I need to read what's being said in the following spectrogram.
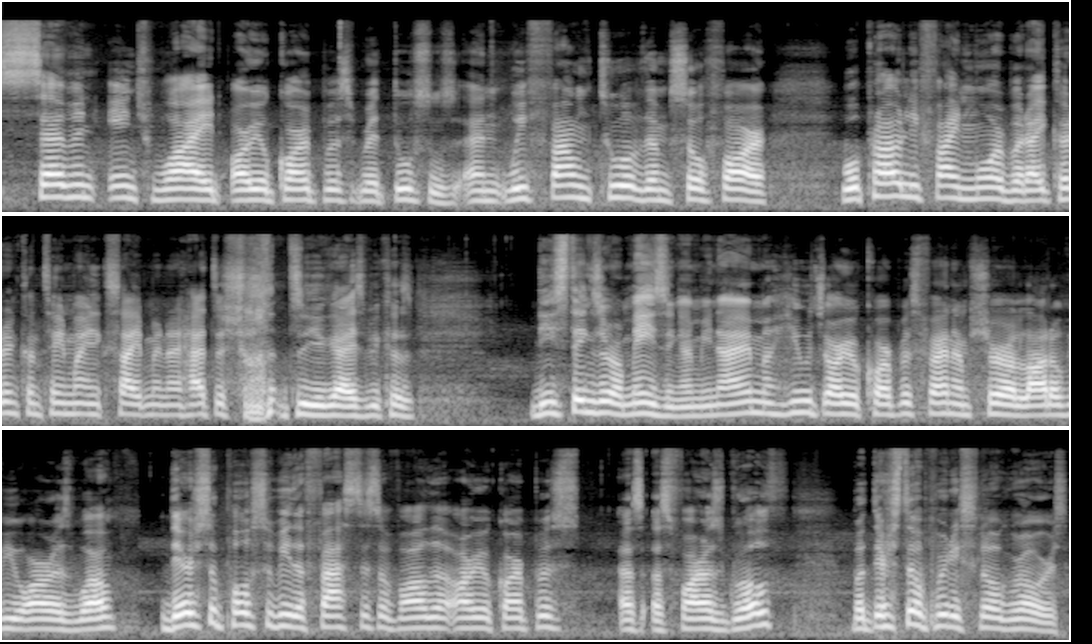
seven inch wide Ariocarpus retusus, and we found two of them so far. We'll probably find more, but I couldn't contain my excitement. I had to show it to you guys because these things are amazing. I mean, I am a huge Ariocarpus fan. I'm sure a lot of you are as well. They're supposed to be the fastest of all the Ariocarpus as, as far as growth, but they're still pretty slow growers.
